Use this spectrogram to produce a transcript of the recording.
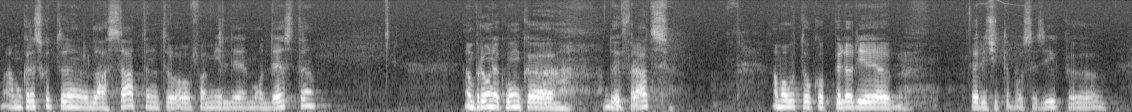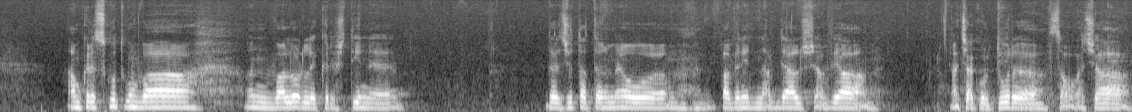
Am crescut la sat, într-o familie modestă, împreună cu încă doi frați. Am avut o copilărie fericită, pot să zic. Am crescut cumva în valorile creștine, deoarece tatăl meu uh, a venit din Ardeal și avea acea cultură sau acea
